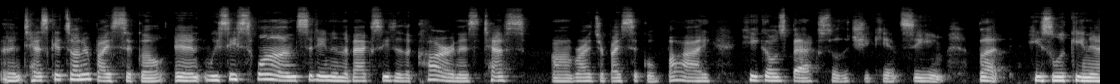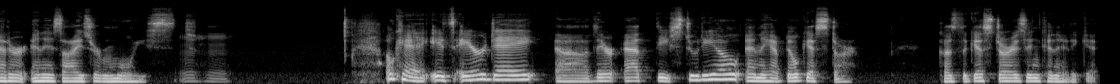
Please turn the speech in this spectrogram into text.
And Tess gets on her bicycle, and we see Swan sitting in the back seat of the car. And as Tess uh, rides her bicycle by, he goes back so that she can't see him. But he's looking at her, and his eyes are moist. Okay, it's air day. Uh, they're at the studio, and they have no guest star because the guest star is in Connecticut.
